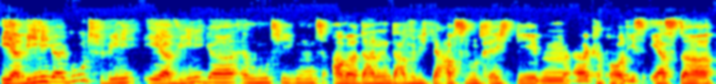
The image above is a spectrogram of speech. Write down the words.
eher weniger gut, wenig, eher weniger ermutigend, aber dann, da würde ich dir absolut recht geben, äh, Capaldis erster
